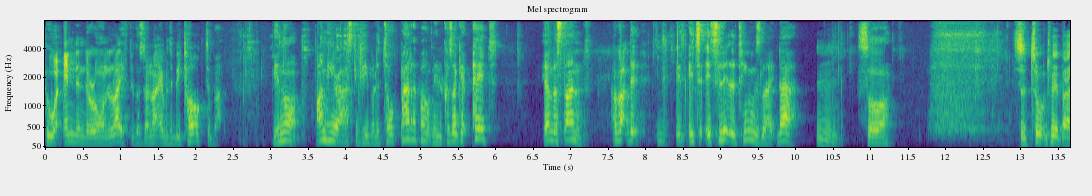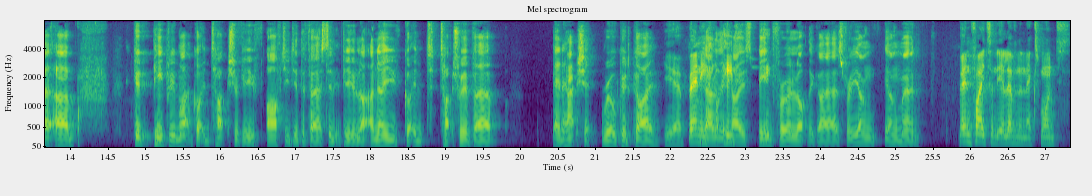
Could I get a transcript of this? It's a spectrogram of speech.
who are ending their own life because they're not able to be talked about. You know, I'm here asking people to talk bad about me because I get paid. You understand? I got the, it- it's it's little things like that. So So talk to me about um, good people who might have got in touch with you after you did the first interview. Like I know you've got in touch with uh, Ben Hatchett, real good guy. yeah, Benny down on the he- coast, been he- through a lot. The guy has for a young young man. Ben fights on the 11th of next month.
